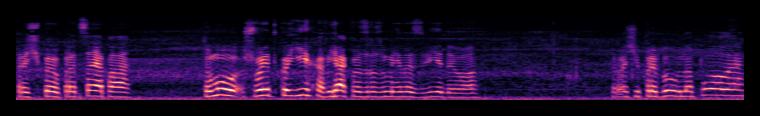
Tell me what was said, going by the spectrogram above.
причепив прицепа. Тому швидко їхав, як ви зрозуміли з відео. Коротше, прибув на поле.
